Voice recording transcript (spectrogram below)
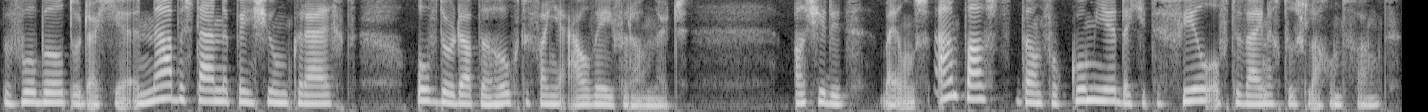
bijvoorbeeld doordat je een nabestaande pensioen krijgt of doordat de hoogte van je AOW verandert. Als je dit bij ons aanpast, dan voorkom je dat je te veel of te weinig toeslag ontvangt.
